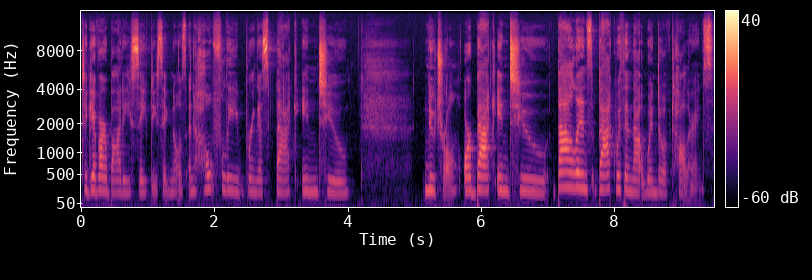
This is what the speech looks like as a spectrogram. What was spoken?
to give our body safety signals and hopefully bring us back into neutral or back into balance, back within that window of tolerance.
